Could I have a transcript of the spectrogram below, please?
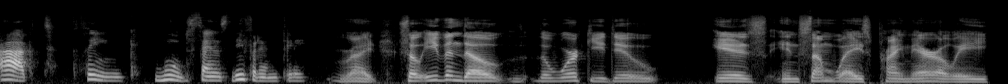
act, think, move, sense differently. Right. So even though the work you do is in some ways primarily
